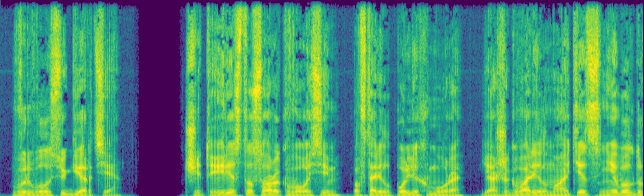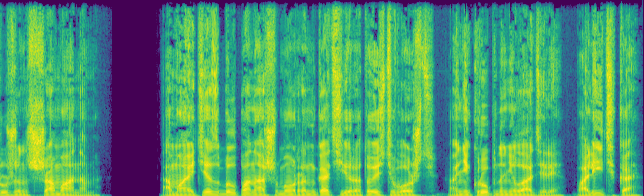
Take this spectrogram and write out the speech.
— вырвалось у Герти. «Четыреста сорок восемь», — повторил Полли хмуро. «Я же говорил, мой отец не был дружен с шаманом. А мой отец был по-нашему рангатира, то есть вождь. Они крупно не ладили. Политика.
